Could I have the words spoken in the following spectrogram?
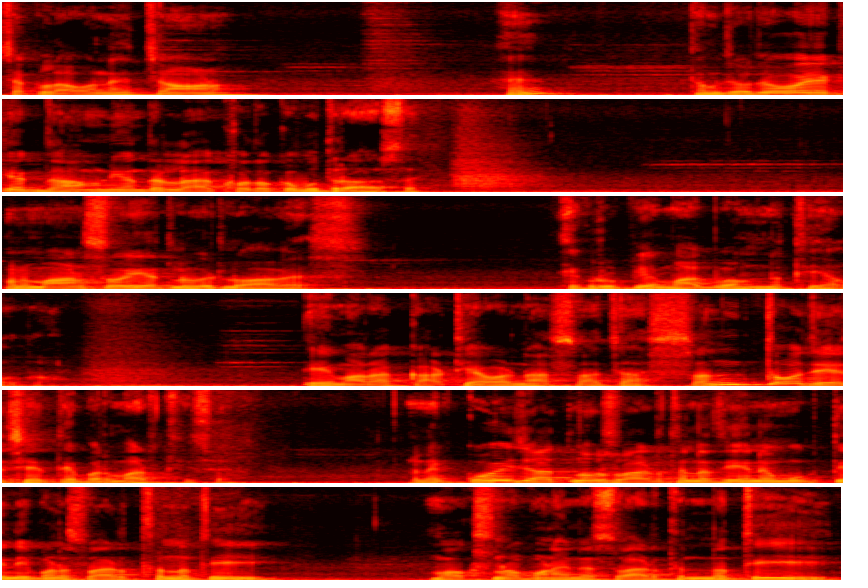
ચકલાઓને ચાણ, હે? તમે જોજો, એક એક ધામની અંદર લાખો તો કબૂતરા હશે. અને માણસો એટલું એટલું આવે છે. એક રૂપિયા માગવામાં નથી આવતો. એ મારા કાઠિયાવાડના સાચા સંતો જે છે તે પરમાર્થી છે. અને કોઈ જાતનો સ્વાર્થ નથી, એને મુક્તિની પણ સ્વાર્થ નથી, મોક્ષનો પણ એને સ્વાર્થ નથી.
